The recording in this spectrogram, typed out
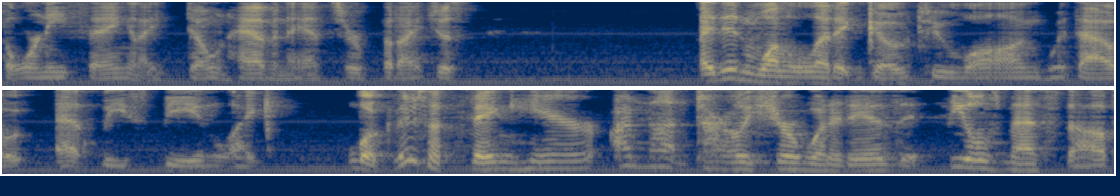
thorny thing, and I don't have an answer, but I just I didn't want to let it go too long without at least being like, look, there's a thing here. I'm not entirely sure what it is. It feels messed up,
